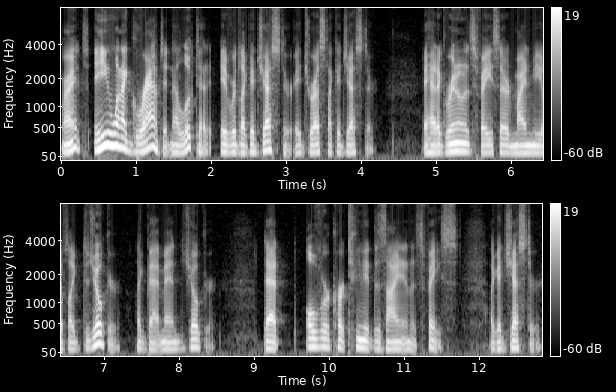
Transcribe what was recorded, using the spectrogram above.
right and even when i grabbed it and i looked at it it was like a jester it dressed like a jester it had a grin on its face that reminded me of like the Joker, like Batman the Joker. That over cartooned design in its face, like a jester.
